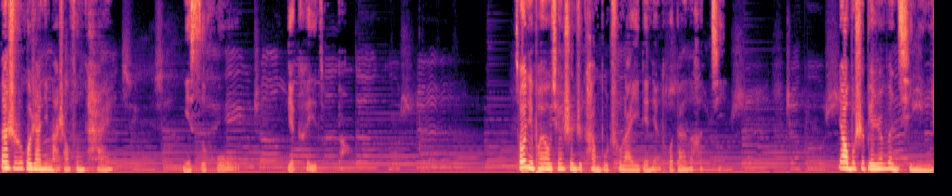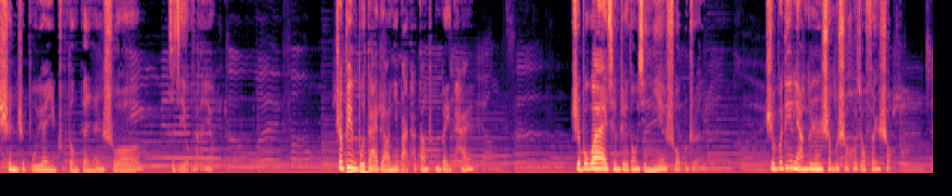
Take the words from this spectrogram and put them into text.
但是如果让你马上分开，你似乎也可以做到。从你朋友圈甚至看不出来一点点脱单的痕迹。要不是别人问起你，你甚至不愿意主动跟人说自己有男友。这并不代表你把他当成备胎，只不过爱情这东西你也说不准，指不定两个人什么时候就分手了。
